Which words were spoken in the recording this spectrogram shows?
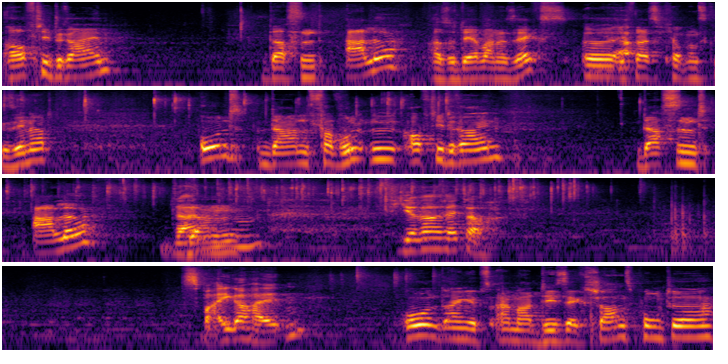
auf die dreien. Das sind alle, also der war eine 6, äh, Ja. ich weiß nicht, ob man es gesehen hat. Und dann verwunden auf die dreien. Das sind alle. dann, Dann- Vierer Retter. Zwei gehalten. Und dann gibt es einmal D6 Schadenspunkte.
